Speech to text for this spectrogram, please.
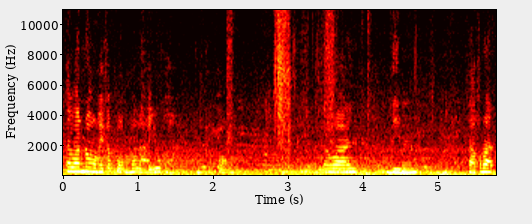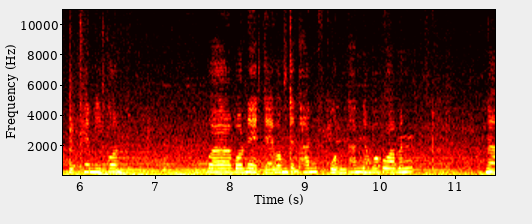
แต่ว่าน้องให้กระป๋องมาหลายอยู่ค่ะกระป๋อง แต่ว่าดินสาคราปลูกแค่นี้ก่อน ว่าบอแน่ใจว่ามันจะทันฝนทันอย่างบ่เพราะว่ามันหนา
